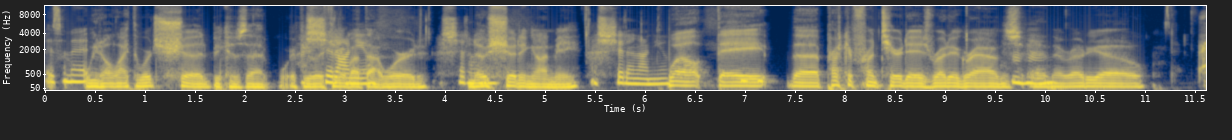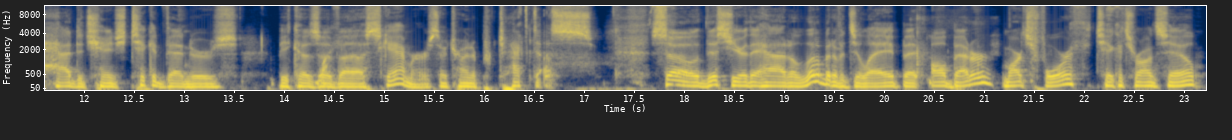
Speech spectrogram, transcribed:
Isn't it? We don't like the word should because that, if you really think about you. that word, Shit no shitting on me. I shouldn't on you. Well, they the Prescott Frontier Days rodeo grounds Mm-hmm. and the rodeo had to change ticket vendors because of uh, scammers. They're trying to protect us. So this year they had a little bit of a delay, but all better. March 4th, tickets are on sale.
